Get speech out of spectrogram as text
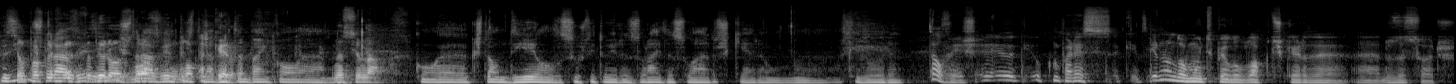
Mas ele próprio podia fazer os nossos com o Bloco de Esquerda também com a... Nacional com a questão de ele substituir a Zoraida Soares, que era uma figura. Talvez. O que me parece. Eu não dou muito pelo Bloco de Esquerda uh, dos Açores.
